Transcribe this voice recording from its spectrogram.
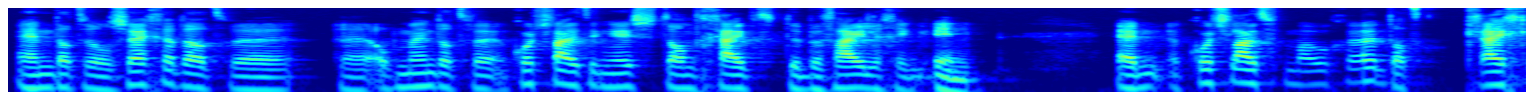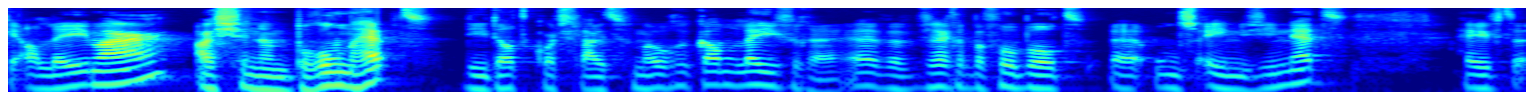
En dat wil zeggen dat we op het moment dat er een kortsluiting is, dan grijpt de beveiliging in. En een kortsluitvermogen, dat krijg je alleen maar als je een bron hebt die dat kortsluitvermogen kan leveren. We zeggen bijvoorbeeld uh, ons energienet heeft,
